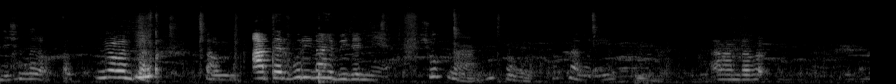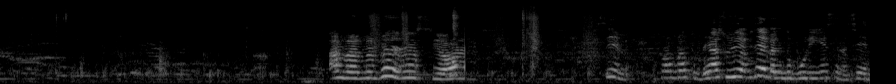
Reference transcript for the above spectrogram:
দিয়ে সুন্দর। নিয়ন তো। সামনে আটের বুড়ি না নিয়ে। শুকনা। শুকনা বুড়ি আমরা আমরা বেড়ে যাচ্ছি সেম সবগুলো তো দেখা শুরু আমি সেম একদম বুড়ি গেছে না সেম।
